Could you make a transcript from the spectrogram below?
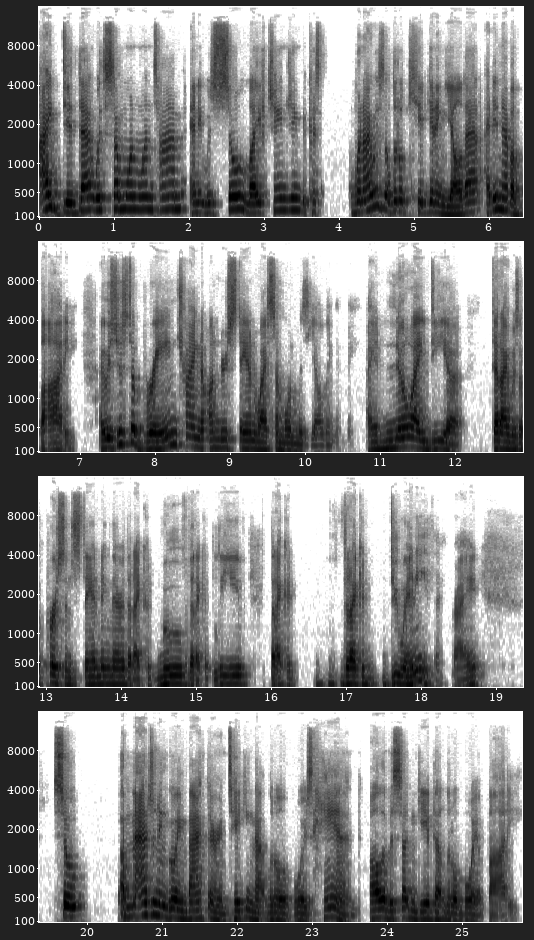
I did that with someone one time, and it was so life changing because when I was a little kid getting yelled at, I didn't have a body. I was just a brain trying to understand why someone was yelling at me. I had no idea that I was a person standing there, that I could move, that I could leave, that I could that I could do anything, right? So imagining going back there and taking that little boy's hand all of a sudden gave that little boy a body.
